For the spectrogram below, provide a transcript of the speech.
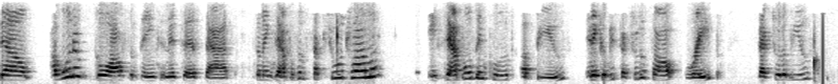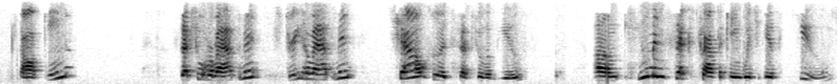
Now, I want to go off some things, and it says that some examples of sexual trauma. Examples include abuse, and it could be sexual assault, rape, sexual abuse, stalking, sexual harassment, street harassment, childhood sexual abuse, um, human sex trafficking, which is huge,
